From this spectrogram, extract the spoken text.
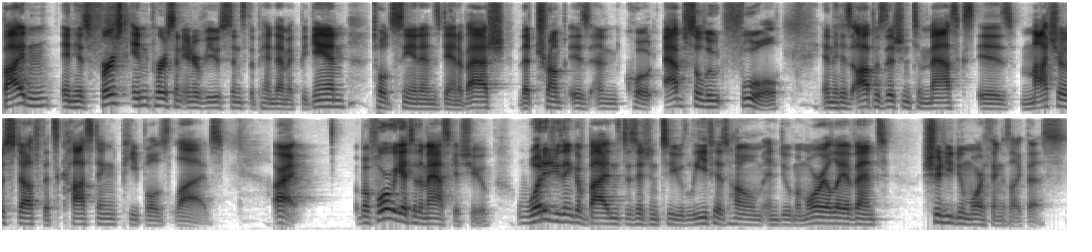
Biden, in his first in person interview since the pandemic began, told CNN's Dana Bash that Trump is an, quote, absolute fool and that his opposition to masks is macho stuff that's costing people's lives. All right, before we get to the mask issue, what did you think of Biden's decision to leave his home and do a Memorial Day event? Should he do more things like this?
